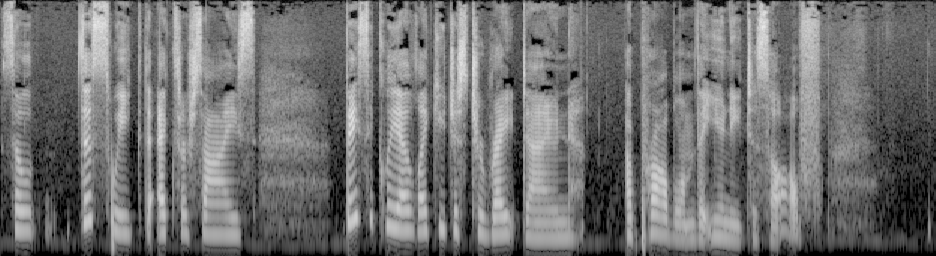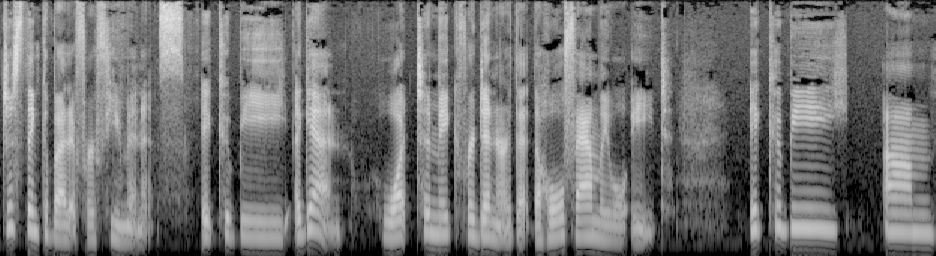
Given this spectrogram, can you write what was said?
So, this week, the exercise basically, I'd like you just to write down a problem that you need to solve. Just think about it for a few minutes. It could be, again, what to make for dinner that the whole family will eat. It could be um,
